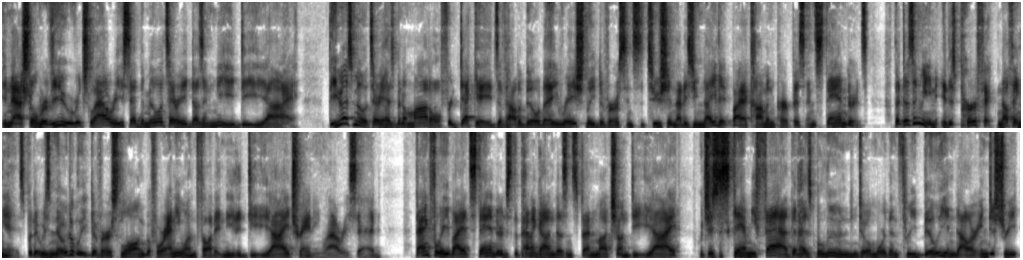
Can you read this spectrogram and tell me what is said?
In National Review, Rich Lowry said the military doesn't need DEI. The US military has been a model for decades of how to build a racially diverse institution that is united by a common purpose and standards. That doesn't mean it is perfect, nothing is, but it was notably diverse long before anyone thought it needed DEI training, Lowry said. Thankfully, by its standards, the Pentagon doesn't spend much on DEI, which is a scammy fad that has ballooned into a more than $3 billion industry,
